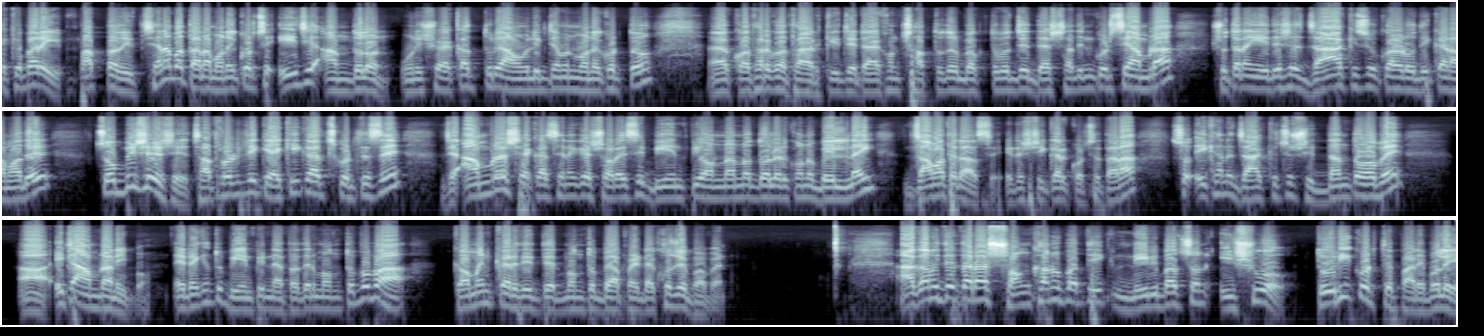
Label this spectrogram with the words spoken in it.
একেবারেই পাত্তা দিচ্ছে না বা তারা মনে করছে এই যে আন্দোলন, উনিশশো একাত্তরে আওয়ামী লীগ যেমন মনে করতো কথার কথা আর কি, যেটা এখন ছাত্রদের বক্তব্য যে দেশ স্বাধীন করছি আমরা, সুতরাং এই দেশে যা কিছু করার অধিকার আমাদের, চব্বিশে এসে ছাত্ররা ঠিক একই কাজ করতেছে যে আমরা শেখ হাসিনাকে সরাইছি, বিএনপি, অন্যান্য দলের কোনো বেল নাই, জামাতের আছে, এটা স্বীকার করছে তারা। সো এখানে যা কিছু সিদ্ধান্ত হবে এটা আমরা নিব। এটা কিন্তু বিএনপির নেতাদের মন্তব্য বা কমেন্টকারীদের মন্তব্যে আপনি এটা খুঁজে পাবেন। আগামীতে তারা সংখ্যানুপাতিক নির্বাচন ইস্যুও তৈরি করতে পারে বলে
